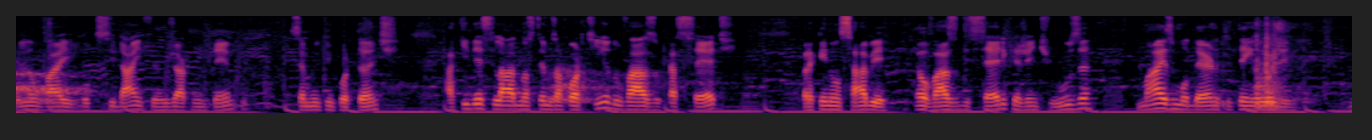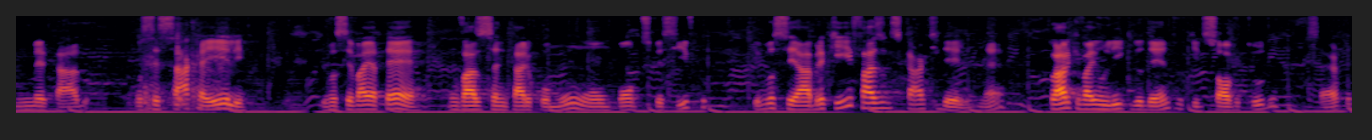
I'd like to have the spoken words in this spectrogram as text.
Ele não vai oxidar, enferrujar com o tempo. Isso é muito importante. Aqui desse lado nós temos a portinha do vaso cassete. Para quem não sabe, é o vaso de série que a gente usa, mais moderno que tem hoje no mercado. Você saca ele e você vai até um vaso sanitário comum ou um ponto específico e você abre aqui e faz o descarte dele, né? Claro que vai um líquido dentro que dissolve tudo, certo?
